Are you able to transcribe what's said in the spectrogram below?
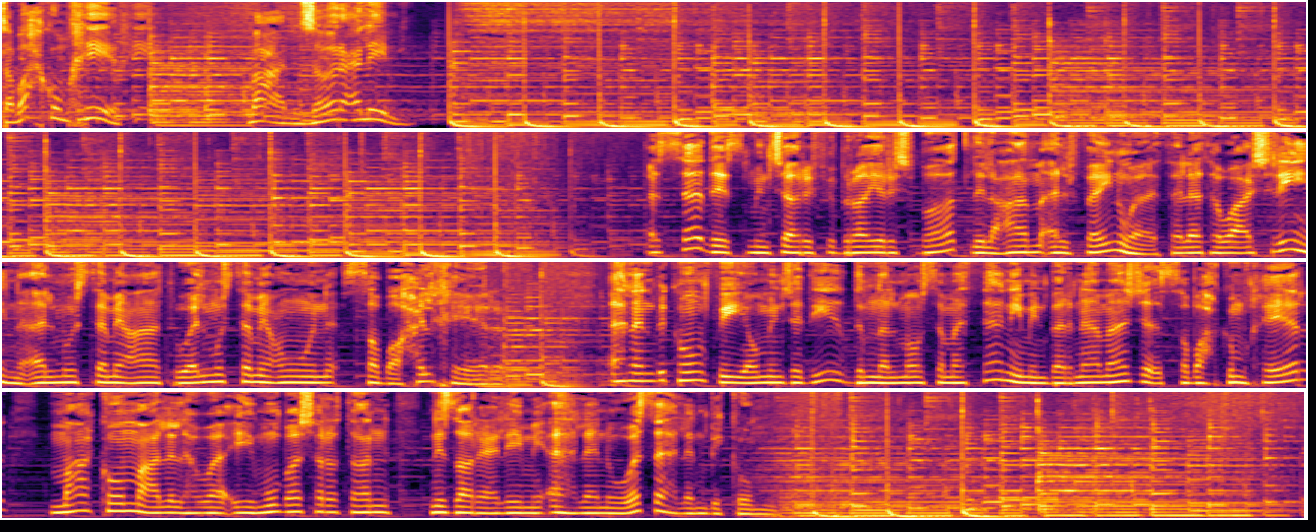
صباحكم خير. مع نزار عليمي. السادس من شهر فبراير شباط للعام 2023 المستمعات والمستمعون صباح الخير. أهلا بكم في يوم جديد ضمن الموسم الثاني من برنامج صباحكم خير معكم على الهواء مباشرة نزار عليمي أهلا وسهلا بكم.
